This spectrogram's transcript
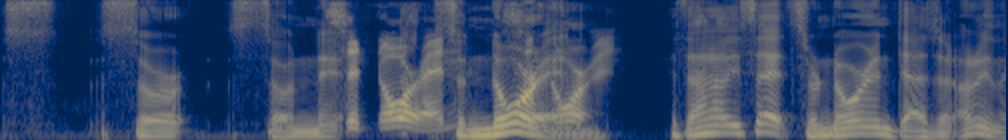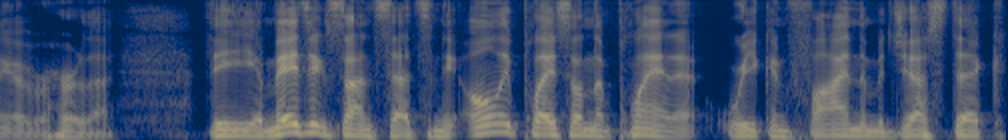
Sor- Sone- Sonoran. Sonoran. Is that how you say it? Sonoran Desert. I don't even think I've ever heard of that. The amazing sunsets and the only place on the planet where you can find the majestic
